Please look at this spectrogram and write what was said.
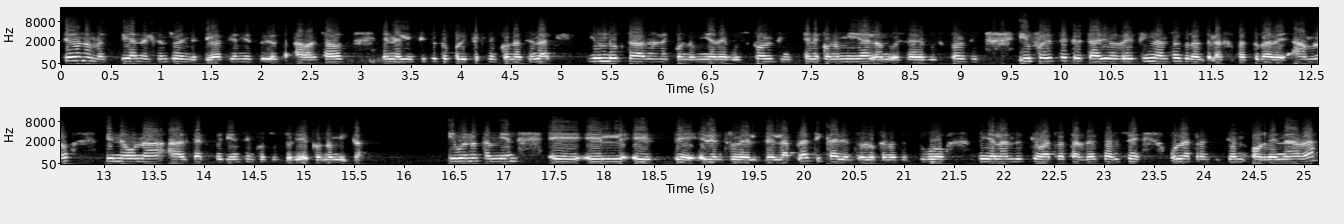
tiene una maestría en el Centro de Investigación y Estudios Avanzados en el Instituto Politécnico Nacional y un doctorado en la economía de Wisconsin, en economía de la Universidad de Wisconsin, y fue secretario de Finanzas durante la jefatura de AMLO, tiene una alta experiencia en consultoría económica y bueno también eh, él este dentro de, la plática dentro de lo que nos estuvo señalando es que va a tratar de hacerse una transición ordenada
